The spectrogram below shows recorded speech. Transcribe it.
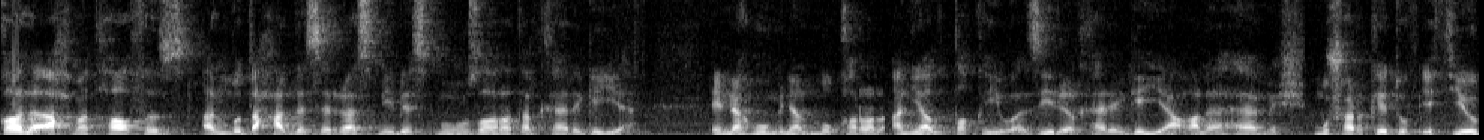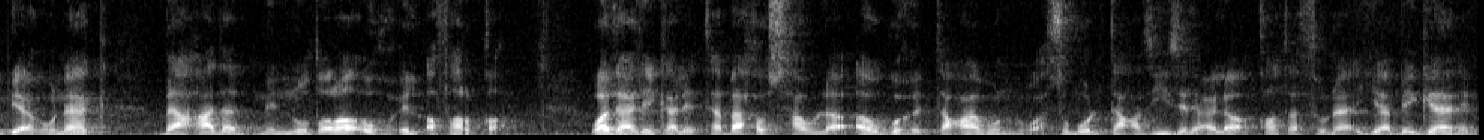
قال أحمد حافظ المتحدث الرسمي باسم وزارة الخارجية إنه من المقرر أن يلتقي وزير الخارجية على هامش مشاركته في إثيوبيا هناك بعدد من نظرائه الأفارقة وذلك للتباحث حول أوجه التعاون وسبل تعزيز العلاقات الثنائية بجانب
